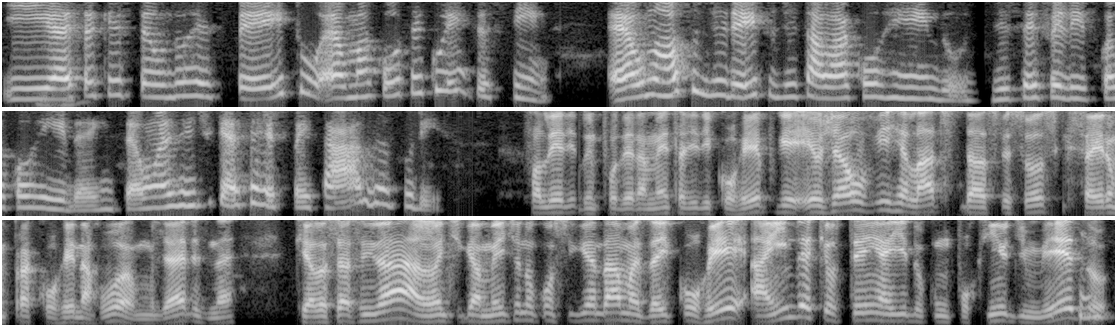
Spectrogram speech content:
E essa questão do respeito é uma consequência, sim. É o nosso direito de estar tá lá correndo, de ser feliz com a corrida. Então a gente quer ser respeitada por isso falei do empoderamento ali de correr, porque eu já ouvi relatos das pessoas que saíram para correr na rua, mulheres, né? Que ela disse assim, ah, antigamente eu não conseguia andar, mas aí correr, ainda que eu tenha ido com um pouquinho de medo, Sim.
